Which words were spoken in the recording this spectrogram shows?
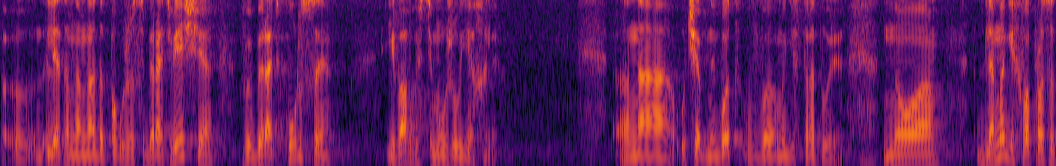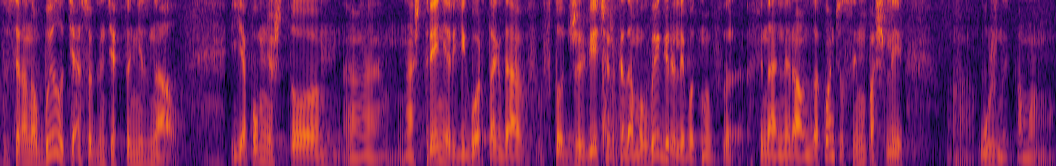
Э, летом нам надо уже собирать вещи, выбирать курсы, и в августе мы уже уехали э, на учебный год в магистратуре. Но для многих вопрос это все равно был, особенно те, кто не знал. Я помню, что э, наш тренер Егор тогда в тот же вечер, когда мы выиграли, вот мы финальный раунд закончился, и мы пошли э, ужинать, по-моему.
